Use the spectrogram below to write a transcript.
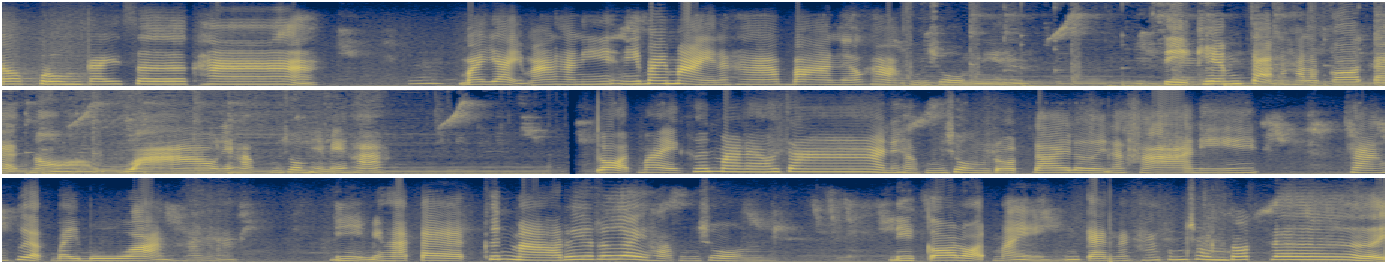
เจ้ากรุงไกเซอร์ค่ะ ใบใหญ่มากนะคะนี้นี่ใบใหม่นะคะ บานแล้วค่ะ คุณผู้ชมเนี่ย สีเข้มจัดนะคะ แล้วก็แตกหน่อว้าวเนี่ยค่ะ คุณผู้ชมเห็นไหมคะหลอดใหม่ขึ้นมาแล้วจ้าเนี่ยค่ะคุณผู้ชมรดได้เลยนะคะอันนี้ช้างเผือกใบบัวนะคะเนี่ยนี่นไหมคะแตกขึ้นมาเรื่อยๆ ค่ะ คุณผู้ชม นี่ก็หลอดใหม่เหมือนกันนะคะ คุณผู้ชมรดเลย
